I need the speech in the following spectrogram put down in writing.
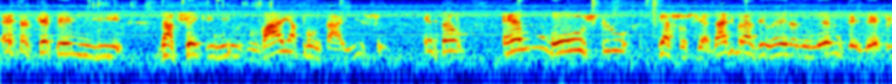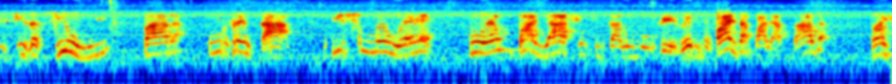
Essa CPMI das fake news vai apontar isso. Então, é um monstro que a sociedade brasileira, no meu entender, precisa se unir para enfrentar. Isso não é, não é um palhaço que está no governo. Ele faz a palhaçada, mas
